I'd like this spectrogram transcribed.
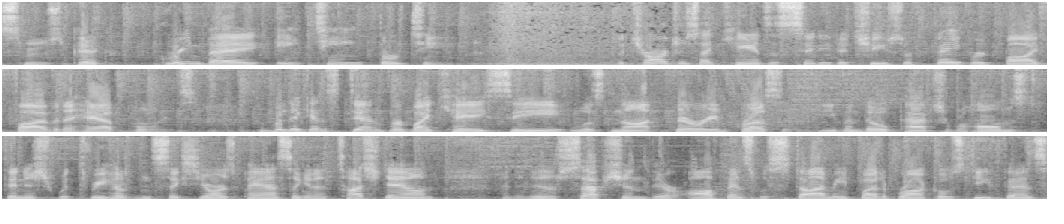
Smooth pick Green Bay 18 13. The Chargers at Kansas City, the Chiefs are favored by 5.5 points. The win against Denver by KC was not very impressive, even though Patrick Mahomes finished with 306 yards passing and a touchdown and an interception. Their offense was stymied by the Broncos' defense,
